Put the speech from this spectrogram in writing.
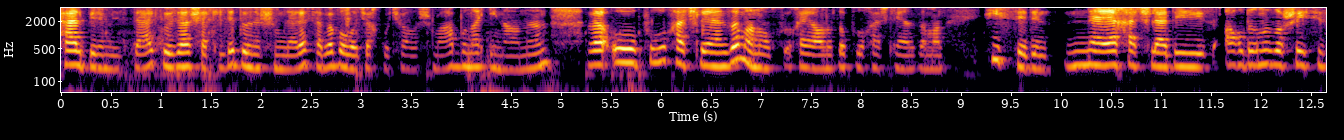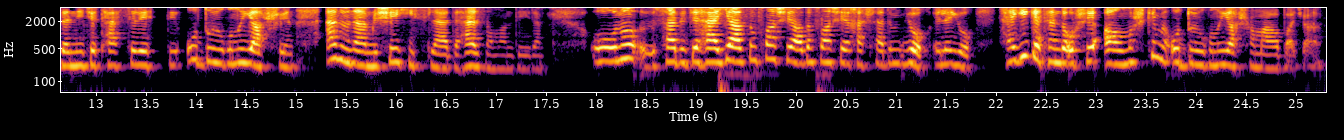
hər birimizdə gözəl şəkildə dönüşümlərə səbəb olacaq bu çalışma. Buna inanın və o pulu xərcləyən zaman, o xəyalınızda pulu xərcləyən zaman hiss edin, nəyə xərclədiniz, aldığınız o şey sizə necə təsir etdi, o duyğunu yaşayın. Ən önəmli şey hisslərdir, hər zaman deyirəm onu sadəcə hə yazdım falan şey aldım falan şeyə xərclədim. Yox, elə yox. Həqiqətən də o şeyi almış kimi o duyğunu yaşamağı bacarın.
